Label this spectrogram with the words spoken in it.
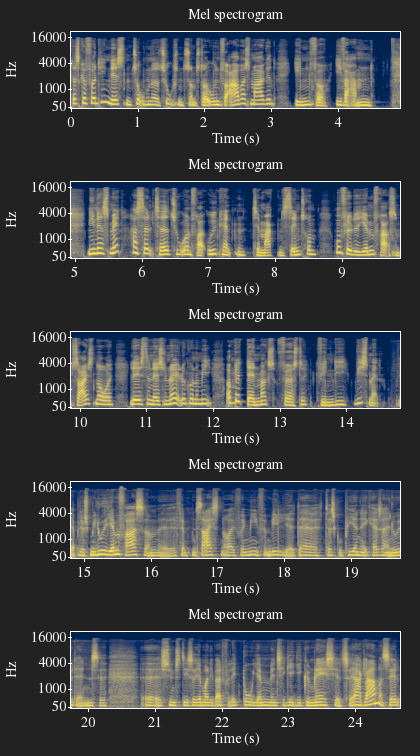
der skal få de næsten 200.000, som står uden for arbejdsmarkedet, indenfor i varmen. Nina Schmidt har selv taget turen fra udkanten til magtens centrum. Hun flyttede hjemmefra som 16-årig, læste nationaløkonomi og blev Danmarks første kvindelige vismand jeg blev smidt ud hjemmefra som 15-16-årig, for i min familie, der, der skulle pigerne ikke have sig en uddannelse, øh, synes de, så jeg måtte i hvert fald ikke bo hjemme, mens jeg gik i gymnasiet. Så jeg har klaret mig selv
